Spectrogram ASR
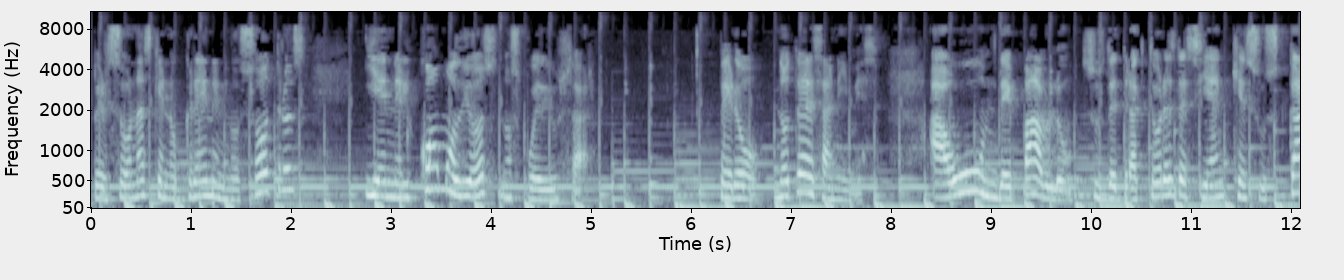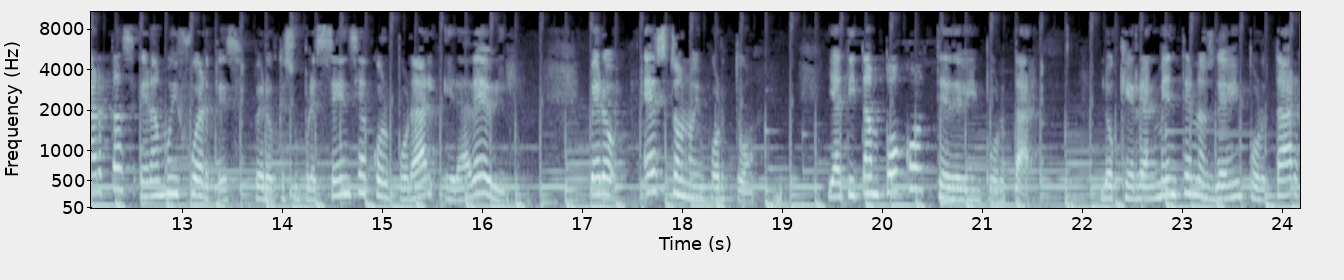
personas que no creen en nosotros y en el cómo Dios nos puede usar. Pero no te desanimes. Aún de Pablo, sus detractores decían que sus cartas eran muy fuertes, pero que su presencia corporal era débil. Pero esto no importó, y a ti tampoco te debe importar. Lo que realmente nos debe importar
